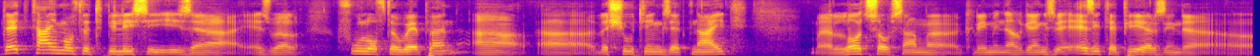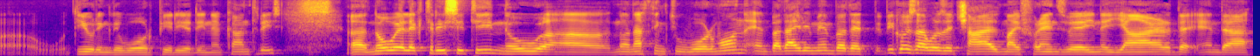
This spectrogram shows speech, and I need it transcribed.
that time of the Tbilisi is uh, as well full of the weapon, uh, uh, the shootings at night. Uh, lots of some uh, criminal gangs, as it appears in the uh, during the war period in countries. no electricity, no, no nothing to warm on. And but I remember that because I was a child, my friends were in a yard and. Uh,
